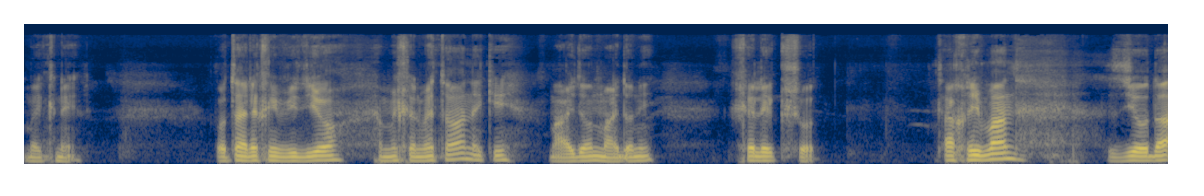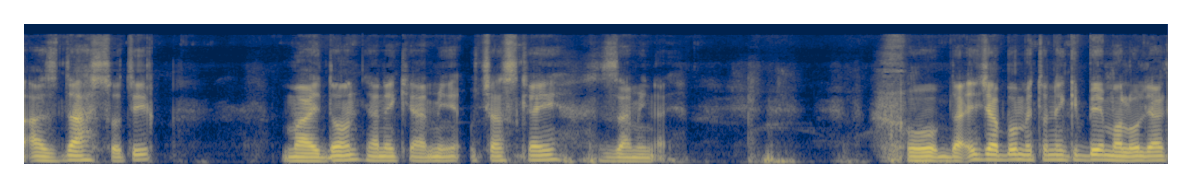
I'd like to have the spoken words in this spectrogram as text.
می‌کنین. با طریق ویدیو همین خدمت که میدان میدانی хеле кушод тақрибан зиёда аз даҳ сотиқ майдон яъне ки ҳами участкаи замина хуб дар иҷа бо метавонем ки бемалол як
